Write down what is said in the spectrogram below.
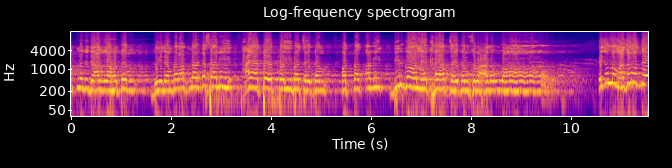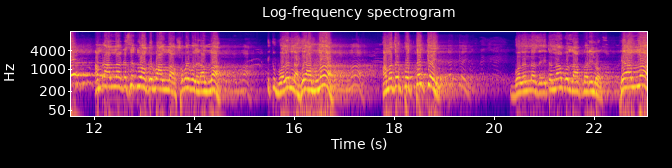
আপনি যদি আল্লাহ হতেন, দুই নাম্বার, আপনার কাছে আমি হায়াতে তৈবা চাইতাম, অর্থাৎ আমি দীর্ঘ অনেক হায়াত চাইতাম, সুবহানাল্লাহ। এই জন্য মাঝে মধ্যে আমরা আল্লাহর কাছে দোয়া করব, আল্লাহ। সবাই বলেন, আল্লাহ। একটু বলেন না, হে আল্লাহ। আমাদের প্রত্যেককেই বলেন না যে, এটা না বললে আপনারই লস। হে আল্লাহ,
